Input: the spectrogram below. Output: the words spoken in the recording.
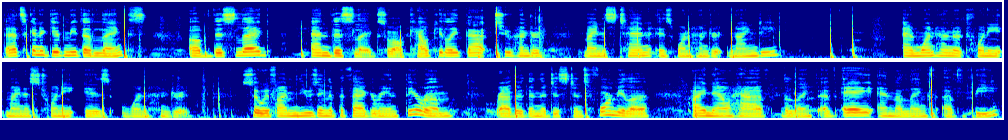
That's going to give me the lengths of this leg and this leg. So I'll calculate that. 200 minus 10 is 190. And 120 minus 20 is 100. So if I'm using the Pythagorean theorem rather than the distance formula, I now have the length of A and the length of B.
